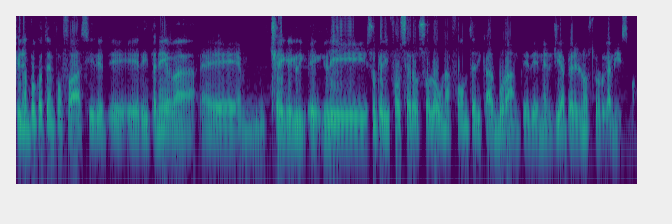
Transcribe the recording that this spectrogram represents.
fino a poco tempo fa si riteneva eh, cioè che i zuccheri fossero solo una fonte di carburante e di energia per il nostro organismo.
